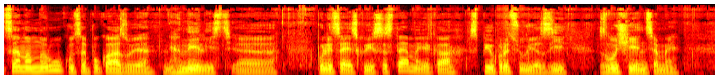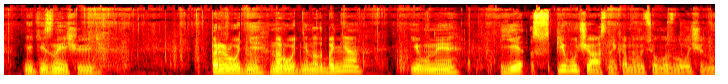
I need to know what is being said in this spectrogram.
це нам на руку, це показує гнилість е, поліцейської системи, яка співпрацює зі злочинцями, які знищують природні народні надбання, і вони є співучасниками цього злочину.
